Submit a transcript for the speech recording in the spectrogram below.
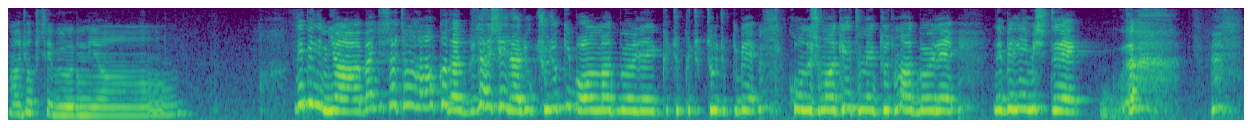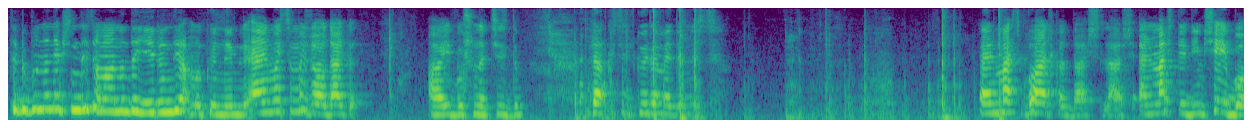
Ama çok seviyorum ya. Ne bileyim ya bence saçmalamak kadar güzel şeyler yok. Çocuk gibi olmak böyle küçük küçük çocuk gibi konuşmak etmek tutmak böyle ne bileyim işte. Tabi bunların hepsini de zamanında yerinde yapmak önemli. Elmasımız oldu arka- Ay boşuna çizdim. Bir dakika siz göremediniz. Elmas bu arkadaşlar. Elmas dediğim şey bu.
